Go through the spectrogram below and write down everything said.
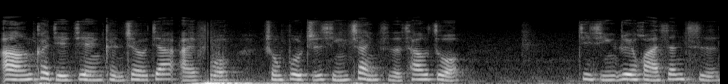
按快捷键 Ctrl 加 F，重复执行上一次的操作，进行锐化三次。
